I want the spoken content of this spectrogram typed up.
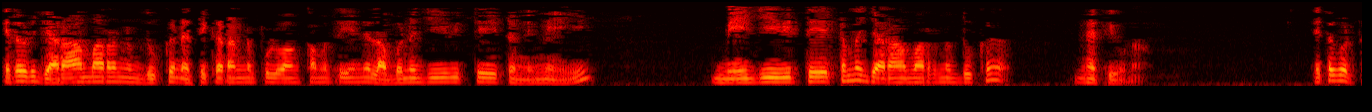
එතකොට ජරා මරණ දුක නැති කරන්න පුළුවන්කම තියෙන ලබන ජීවිතේට නෙමෙයි මේ ජීවිතේටම ජරා මරණ දුක නැති වුණා. එතකොට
